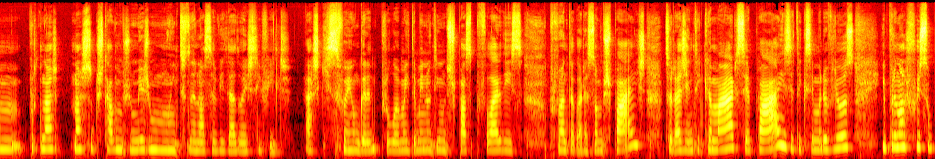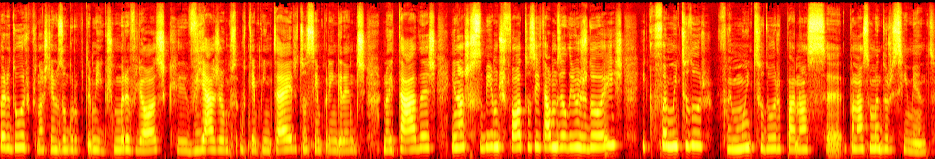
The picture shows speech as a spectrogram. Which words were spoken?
Um, porque nós, nós gostávamos mesmo muito da nossa vida a dois sem filhos. Acho que isso foi um grande problema e também não tínhamos espaço para falar disso. Portanto, agora somos pais, toda a gente tem que amar, ser pais e tem que ser maravilhoso. E para nós foi super duro, porque nós temos um grupo de amigos maravilhosos que viajam o tempo inteiro, estão sempre em grandes noitadas e nós recebíamos fotos e estávamos ali os dois e que foi muito duro. Foi muito duro para, nossa, para o nosso amadurecimento.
